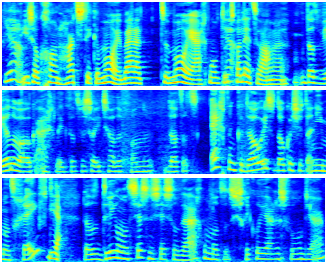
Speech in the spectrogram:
Ja. Die is ook gewoon hartstikke mooi. Bijna te mooi eigenlijk om op Ja. toilet te hangen. Dat wilden we ook eigenlijk. Dat we zoiets hadden van dat het echt een cadeau is. Dat ook als je het aan iemand geeft. Ja, Dat het 366 dagen, omdat het schrikkeljaar is volgend jaar.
